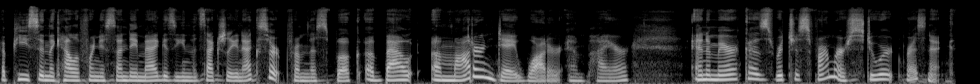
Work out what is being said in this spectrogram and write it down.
a piece in the California Sunday magazine that's actually an excerpt from this book about a modern day water empire and America's richest farmer, Stewart Resnick.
